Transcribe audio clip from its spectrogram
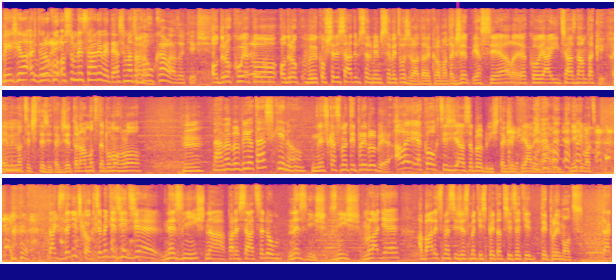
Běžela až do roku 89, já jsem na to Ano. koukala totiž. od roku jako, od roku, jako v 67. se vytvořila ta reklama, takže jasně, ale jako já ji třeba znám taky a je mi 24, takže to nám moc nepomohlo. Hm? Máme blbý otázky, no. Dneska jsme typli blbě, ale jako chci říct, já jsem byl blíž, takže já vyhrávám. Díky moc. tak Zdeničko, chceme ti říct, že nezníš na 57, nezníš, zníš mladě a báli jsme si, že jsme ti z 35 typli moc. Tak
